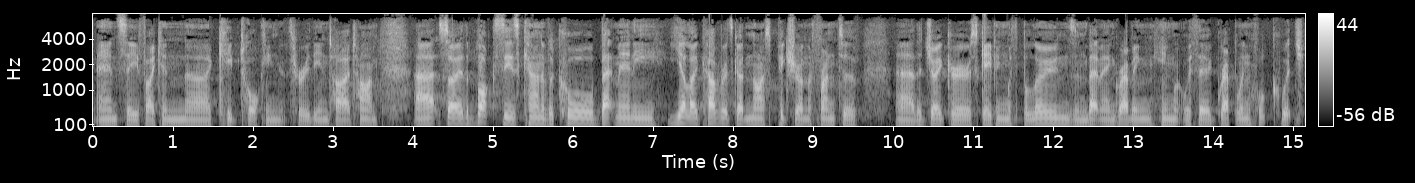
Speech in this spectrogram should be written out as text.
and see if I can uh, keep talking through the entire time. Uh, so the box is kind of a cool Batman-y yellow cover. It's got a nice picture on the front of uh, the Joker escaping with balloons and Batman grabbing him with a grappling hook, which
